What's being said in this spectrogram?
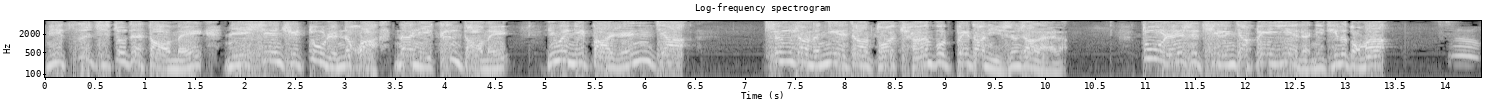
你自己都在倒霉，你先去渡人的话，那你更倒霉，因为你把人家身上的孽障都全部背到你身上来了。渡人是替人家背业的，你听得懂吗？嗯，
